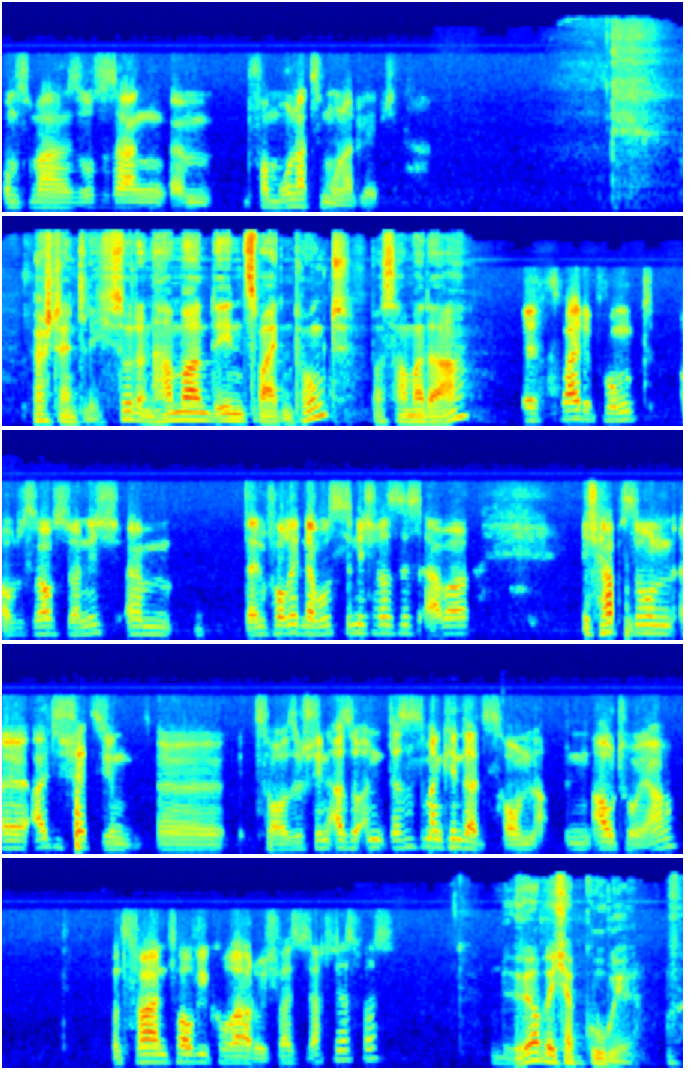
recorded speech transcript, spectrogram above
um es mal so zu sagen, ähm, vom Monat zu Monat lebt. Verständlich. So, dann haben wir den zweiten Punkt. Was haben wir da? Der zweite Punkt, ob du es glaubst oder nicht, ähm, dein Vorredner wusste nicht, was es ist, aber ich habe so ein äh, altes Schätzchen äh, zu Hause stehen. Also das ist mein Kindheitstraum, ein Auto, ja. Und zwar ein VW Corrado. Ich weiß, sagt dir das was? Nö, aber ich habe Google.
